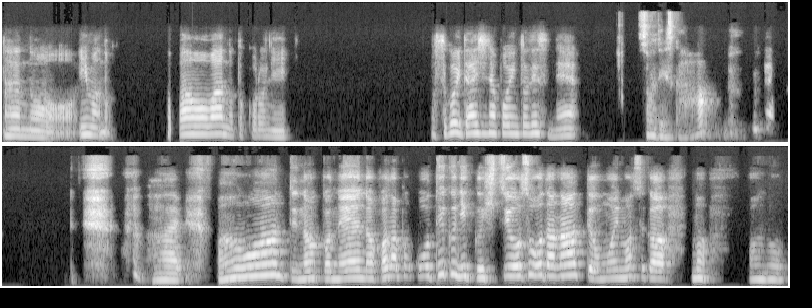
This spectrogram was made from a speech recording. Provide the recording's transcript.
あの、今の101のところに、すごい大事なポイントですね。そうですか？はい。ワンワンってなんかね、なかなかこうテクニック必要そうだなって思いますが、まあ、あの、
